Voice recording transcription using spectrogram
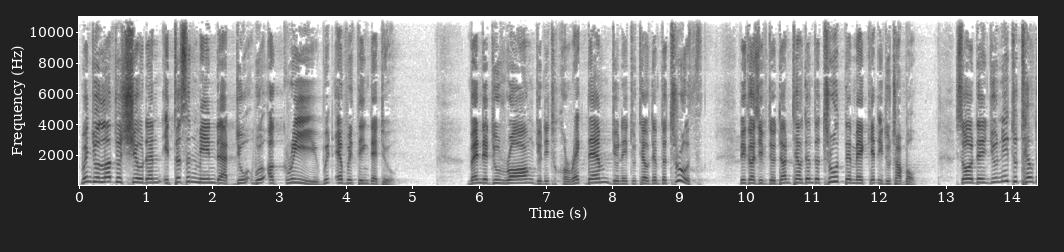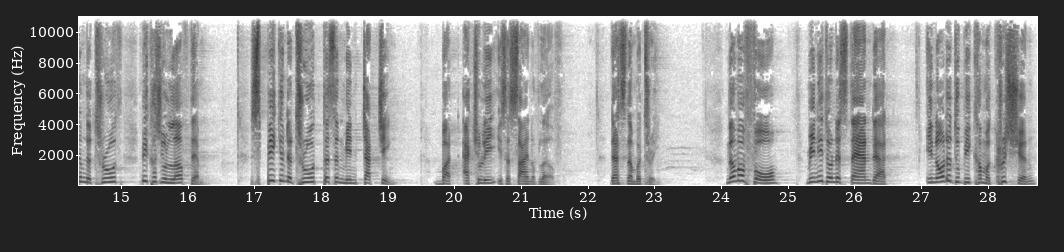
When you love your children, it doesn't mean that you will agree with everything they do. When they do wrong, you need to correct them. You need to tell them the truth. Because if you don't tell them the truth, they may get into trouble. So then you need to tell them the truth because you love them. Speaking the truth doesn't mean judging, but actually is a sign of love. That's number three. Number four, we need to understand that in order to become a Christian,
